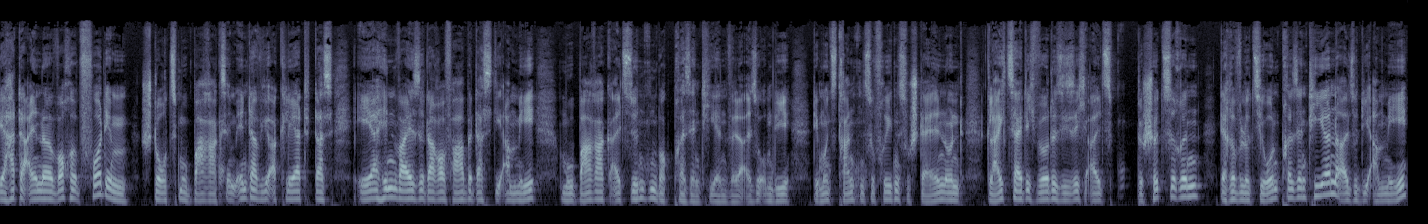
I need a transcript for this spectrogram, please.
der hatte eine Woche vor dem Sturz Mubaraks im Interview erklärt, dass er Hinweise darauf habe, dass die Armee Mubarak als Sündenbock präsentieren will, also um die Demonstranten zufriedenzustellen und gleichzeitig würde sie sich als Beschützerin der Revolution präsentieren, also die Armee.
